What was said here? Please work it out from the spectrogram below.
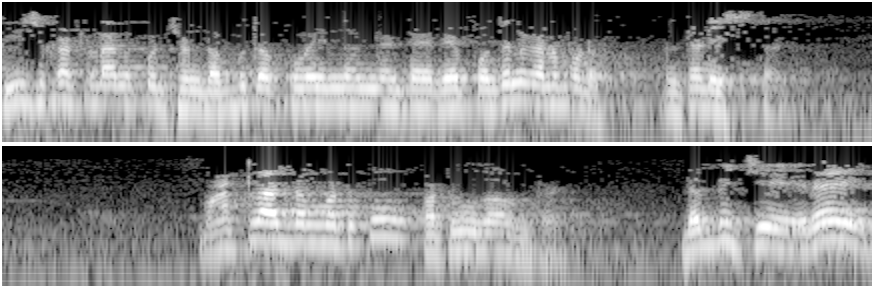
ఫీజు కట్టడానికి కొంచెం డబ్బు తక్కువైందండి అంటే రేపు పొద్దున కనపడు. అంటాడు ఇస్తాడు. మాట్లాడడం మటుకు పటువుగా ఉంటాడు. డబ్బు ఇచ్చి రే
